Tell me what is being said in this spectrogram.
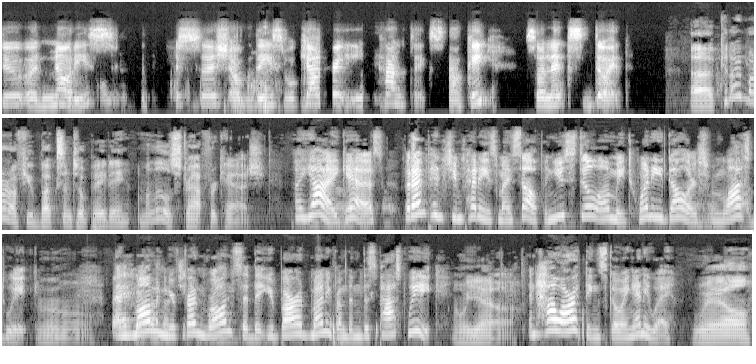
to uh, notice the usage of this vocabulary in context. Okay, so let's do it. Uh, could I borrow a few bucks until payday? I'm a little strapped for cash. Uh, yeah, I guess. But I'm pinching pennies myself, and you still owe me $20 from last week. Oh, And Mom and your friend Ron said that you borrowed money from them this past week. oh yeah. And how are things going anyway? Well,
